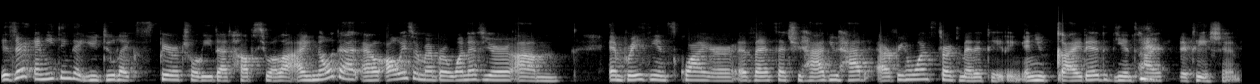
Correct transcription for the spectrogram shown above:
Is there anything that you do like spiritually that helps you a lot? I know that I always remember one of your um, Embrace the Inspire events that you had, you had everyone start meditating and you guided the entire meditation.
